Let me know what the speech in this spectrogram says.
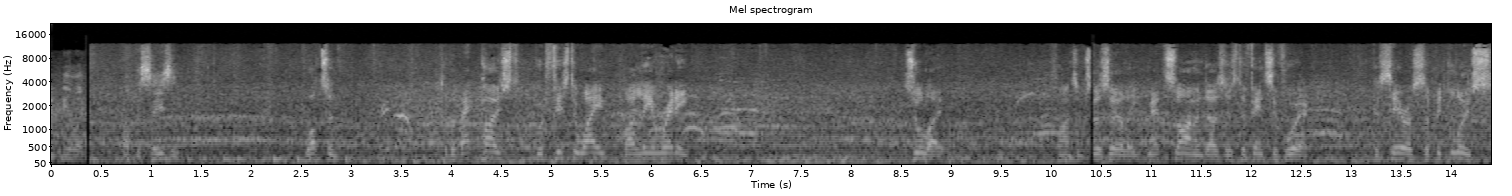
The Mueller of the season. Watson to the back post. Good fist away by Liam Reddy. Zulo finds himself early. Matt Simon does his defensive work. Caceres a bit loose.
